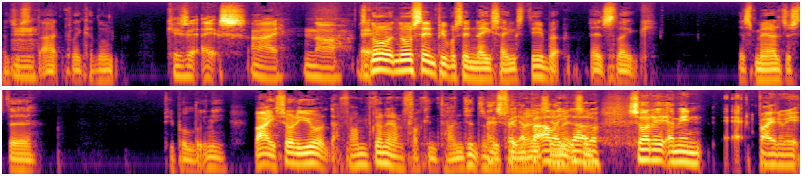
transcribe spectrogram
I just Mm. act like I don't. Because it, it's, aye, no. It's It- no, no saying people say nice things to you, but it's like it's more just the people looking at you. Bye, sorry, you. If I'm gonna have a fucking tangent, It's fine, but I like that. though. Sorry, I mean, eh, by the way,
